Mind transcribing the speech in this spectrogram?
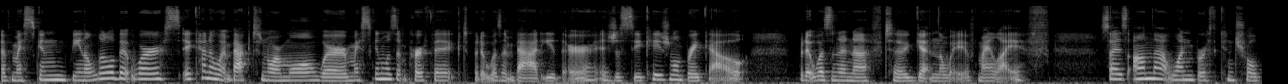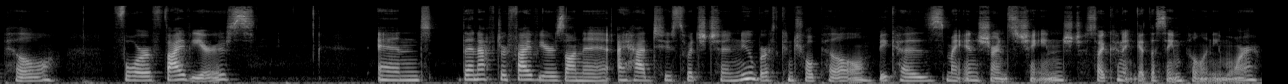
of my skin being a little bit worse, it kind of went back to normal where my skin wasn't perfect, but it wasn't bad either. It's just the occasional breakout, but it wasn't enough to get in the way of my life. So I was on that one birth control pill for five years. And then after five years on it, I had to switch to a new birth control pill because my insurance changed, so I couldn't get the same pill anymore.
